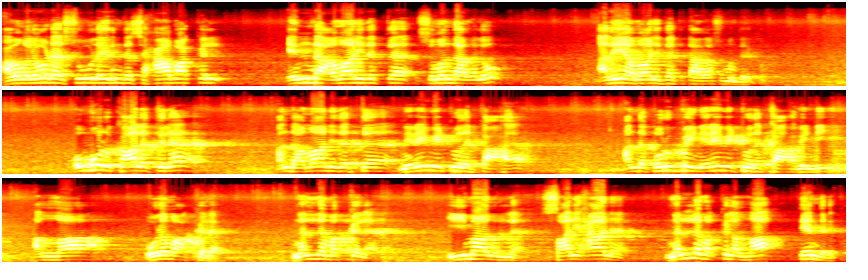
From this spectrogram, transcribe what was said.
அவங்களோட சூழ இருந்த சஹாபாக்கள் எந்த அமானிதத்தை சுமந்தாங்களோ அதே அமானிதத்தை தாங்க சுமந்திருக்கும். ஒவ்வொரு காலத்தில் அந்த அமானிதத்தை நிறைவேற்றுவதற்காக அந்த பொறுப்பை நிறைவேற்றுவதற்காக வேண்டி அல்லாஹ் உலமாக்கலை நல்ல மக்களை ஈமானுள்ள சாலிஹான நல்ல மக்கள் அல்லாஹ் தேர்ந்தெடுக்கும்.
